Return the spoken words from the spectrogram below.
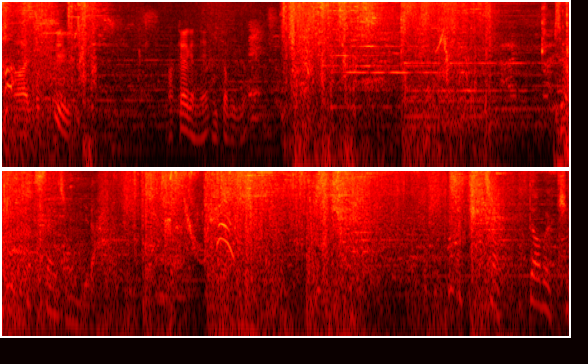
아 이거 스킬 아껴야겠네 이따 보고 중입니다. 자, 더블 킬.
